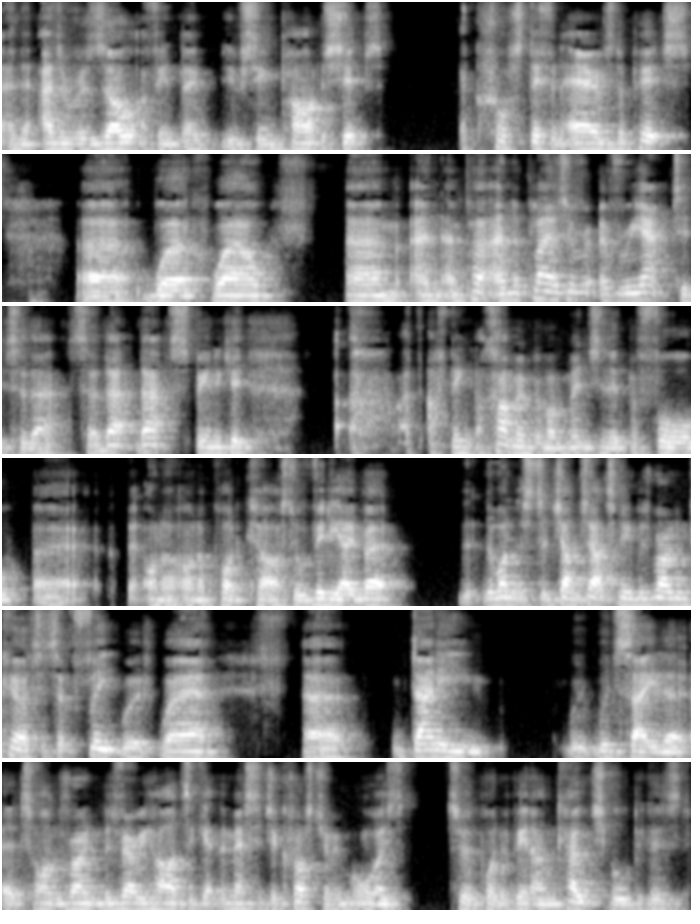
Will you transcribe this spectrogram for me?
and as a result, I think they you've seen partnerships across different areas of the pitch uh, work well. Um, and and and the players have, have, reacted to that. So that that's been a key. I, think I can't remember if I mentioned it before uh, on a on a podcast or video, but the, one that jumped out to me was Ronan Curtis at Fleetwood, where uh, Danny would say that at times Ronan was very hard to get the message across to him, almost to a point of being uncoachable because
